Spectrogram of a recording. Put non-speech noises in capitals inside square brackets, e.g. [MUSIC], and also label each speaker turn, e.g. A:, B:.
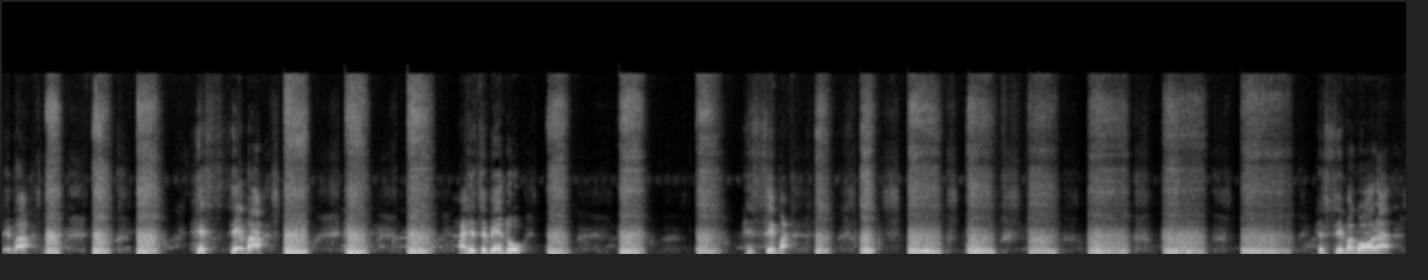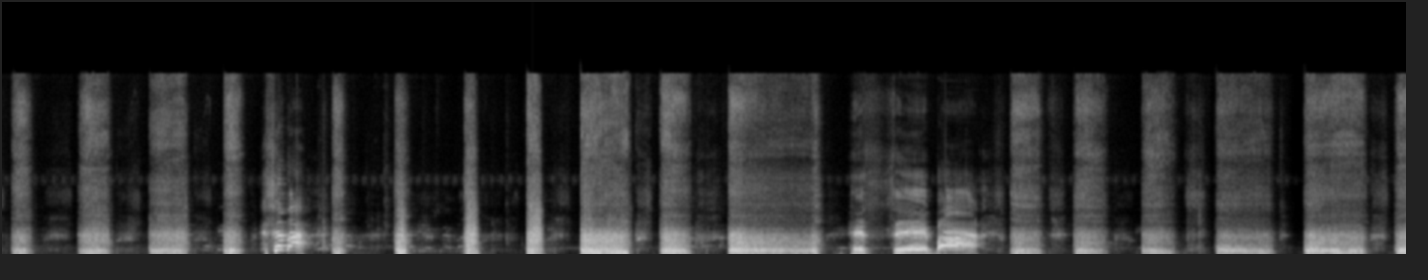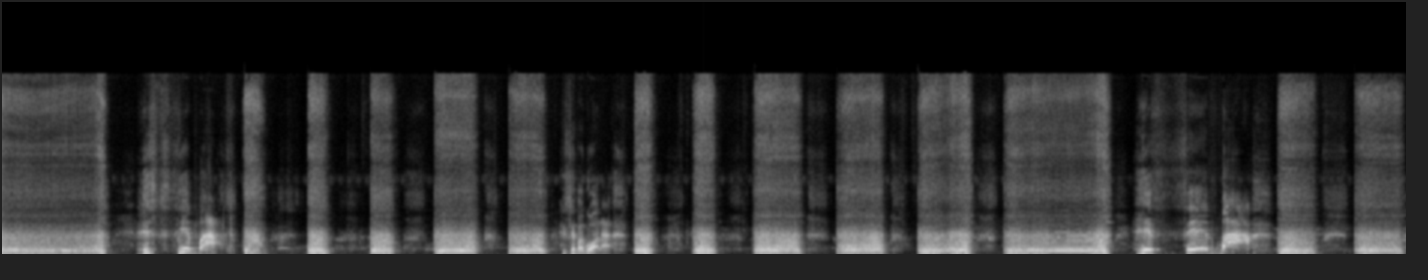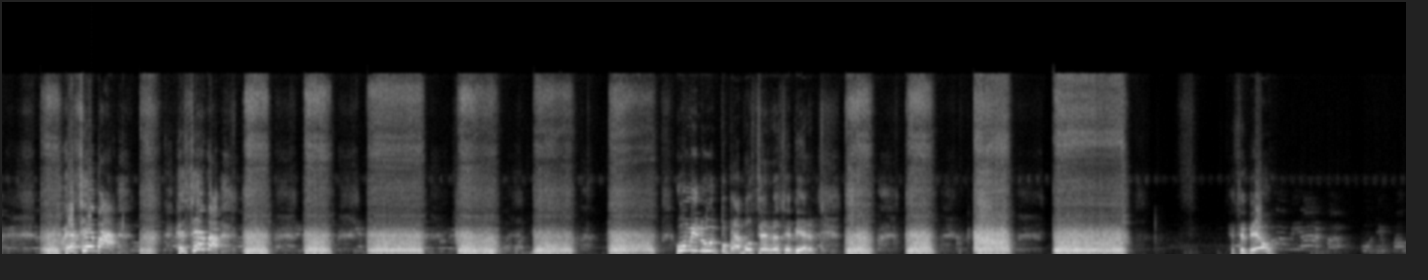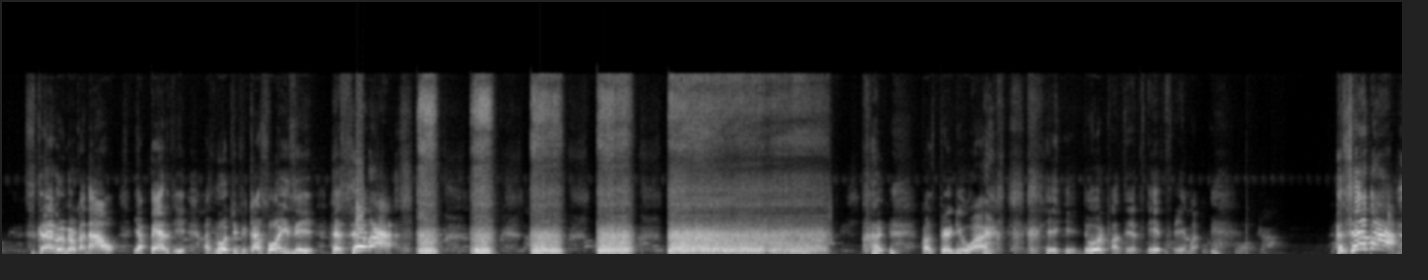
A: Receba! Receba! Vai recebendo! Receba! Receba agora! Receba! Receba! Receba! Receba agora! Receba! Receba! Receba! Um minuto para você receber. Recebeu? Se inscreve no meu canal e aperte as notificações e receba! Quase perdi o ar. [LAUGHS] Duro fazer receba. Receba!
